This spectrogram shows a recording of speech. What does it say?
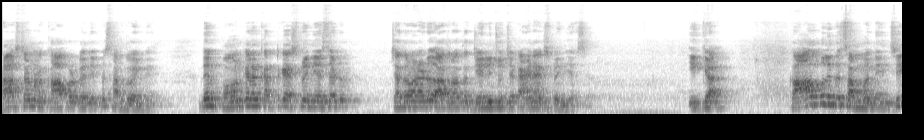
రాష్ట్రం మనం కాపాడుకొని చెప్పేసి అర్థమైపోయింది. దెన్ పవన్ కళ్యాణ్ కరెక్ట్గా ఎక్స్ప్లెయిన్ చేశాడు. చంద్రబాబు నాయుడు ఆ తర్వాత జైలు నుంచి వచ్చాక ఆయన ఎక్స్ప్లెయిన్ చేశాడు ఇక కాపులకు సంబంధించి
